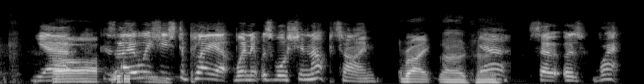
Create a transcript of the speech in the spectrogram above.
flick. Yeah. Oh, Because I always used to play it when it was washing up time. right. Okay. Yeah. So it was whack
